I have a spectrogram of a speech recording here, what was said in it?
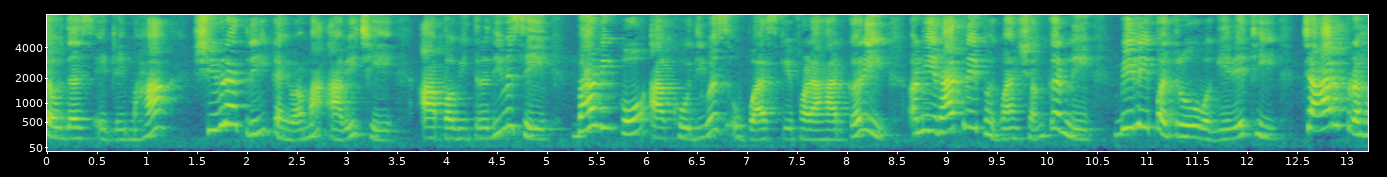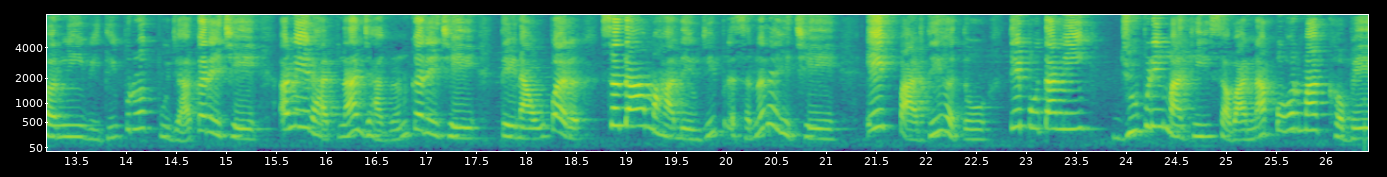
ચૌદસ એટલે મહાશિવરાત્રિ કહેવામાં આવે છે. આ પવિત્ર દિવસે ભાવિકો આખો દિવસ ઉપવાસ કે ફળાહાર કરી અને રાત્રે ભગવાન શંકરને બીલીપત્રો વગેરેથી ચાર પ્રહરની વિધિપૂર્વક પૂજા કરે છે અને રાતના જાગરણ કરે છે. તેના ઉપર સદા મહાદેવજી પ્રસન્ન રહે છે. એક પારધી હતો તે પોતાની ઝૂંપડીમાંથી સવારના પહોરમાં ખભે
